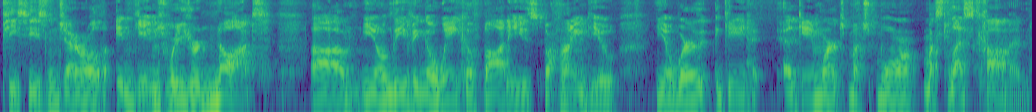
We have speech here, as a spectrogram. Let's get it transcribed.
PCs in general in games where you're not, um, you know, leaving a wake of bodies behind you. You know, where a game a game where it's much more, much less common.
